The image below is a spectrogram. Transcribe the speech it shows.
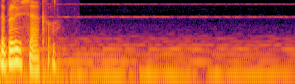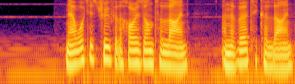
the blue circle. Now what is true for the horizontal line and the vertical line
